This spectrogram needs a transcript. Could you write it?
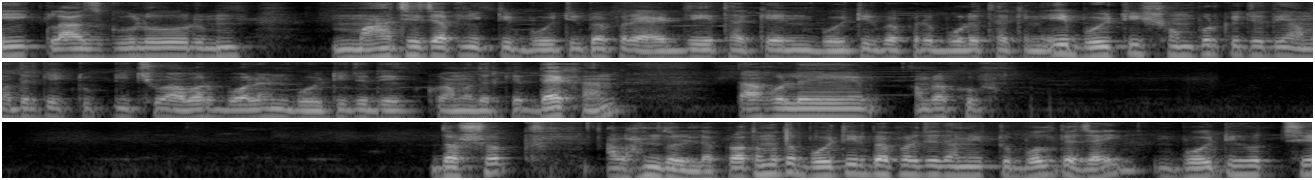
এই ক্লাসগুলোর মাঝে যে আপনি একটি বইটির ব্যাপারে অ্যাড দিয়ে থাকেন, বইটির ব্যাপারে বলে থাকেন, এই বইটির সম্পর্কে যদি আমাদেরকে একটু কিছু আবার বলেন, বইটি যদি একটু আমাদেরকে দেখান, তাহলে আমরা খুব দর্শক, আলহামদুলিল্লাহ। প্রথমত বইটির ব্যাপারে যদি আমি একটু বলতে যাই, বইটি হচ্ছে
